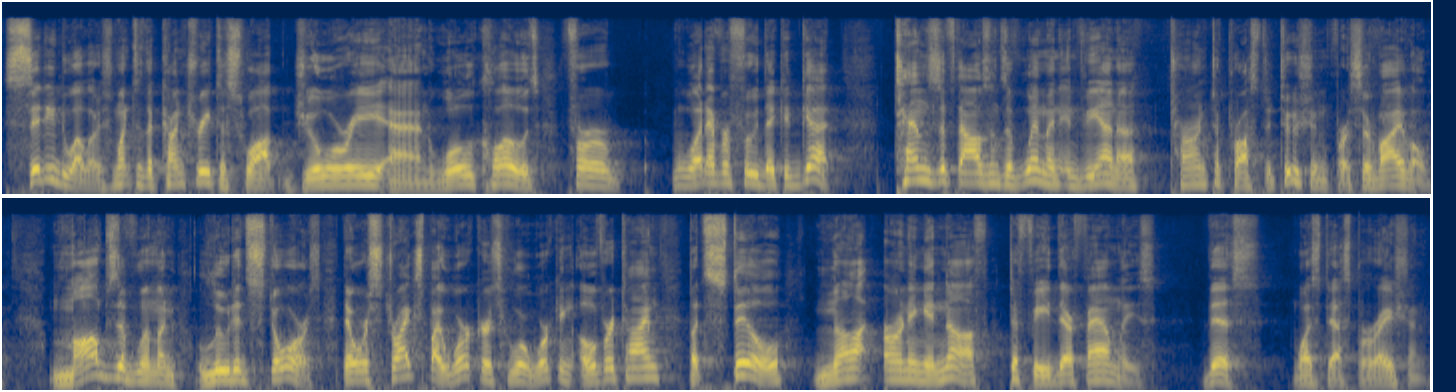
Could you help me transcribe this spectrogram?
City dwellers went to the country to swap jewelry and wool clothes for whatever food they could get. Tens of thousands of women in Vienna turned to prostitution for survival. Mobs of women looted stores. There were strikes by workers who were working overtime, but still not earning enough to feed their families. This was desperation.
